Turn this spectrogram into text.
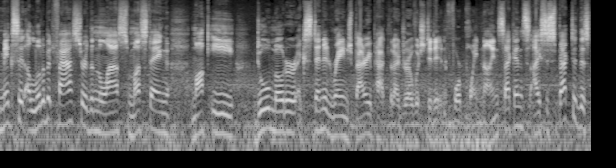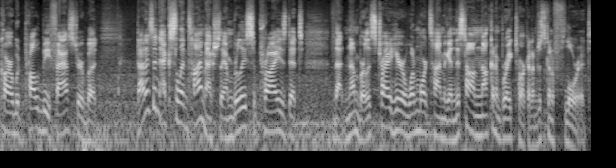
makes it a little bit faster than the last Mustang Mach-E dual motor extended range battery pack that I drove, which did it in 4.9 seconds. I suspected this car would probably be faster, but that is an excellent time, actually. I'm really surprised at that number. Let's try it here one more time again. This time I'm not gonna brake torque it, I'm just gonna floor it.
